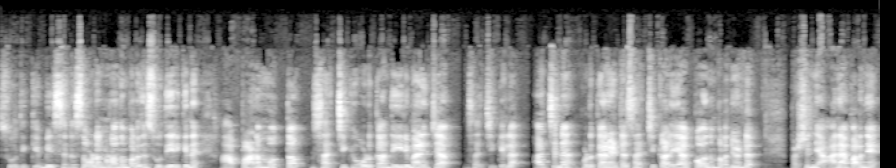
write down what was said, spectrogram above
സുതിക്ക് ബിസിനസ് തുടങ്ങണമെന്നും പറഞ്ഞ് സ്തുതി ഇരിക്കുന്നത് ആ പണം മൊത്തം സച്ചിക്ക് കൊടുക്കാൻ തീരുമാനിച്ച. സച്ചിക്കല്ല അച്ഛന് കൊടുക്കാനായിട്ട് സച്ചി കളിയാക്കോ എന്നും പറഞ്ഞുകൊണ്ട്. പക്ഷെ ഞാനാ പറഞ്ഞേ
